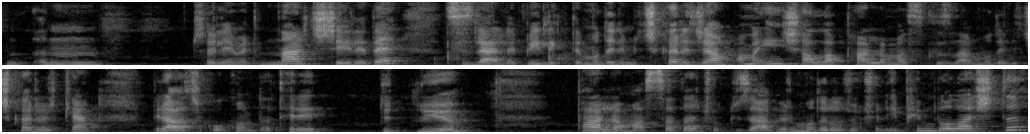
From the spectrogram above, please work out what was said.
Hmm, söyleyemedim. Nar çiçeğiyle de sizlerle birlikte modelimi çıkaracağım. Ama inşallah parlamaz kızlar modeli çıkarırken birazcık o konuda tereddütlüyüm. Parlamazsa da çok güzel bir model olacak. Şöyle ipim dolaştı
